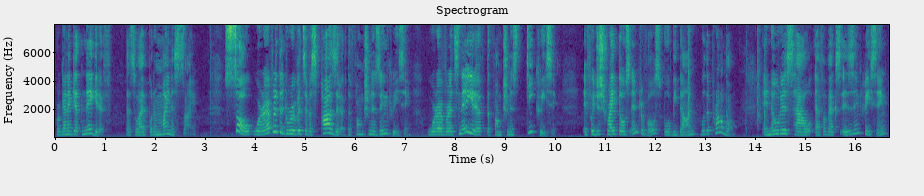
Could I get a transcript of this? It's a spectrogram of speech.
we're going to get negative. That's why I put a minus sign. So wherever the derivative is positive, the function is increasing. Wherever it's negative, the function is decreasing. If we just write those intervals, we'll be done with the problem. And notice how f of x is increasing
